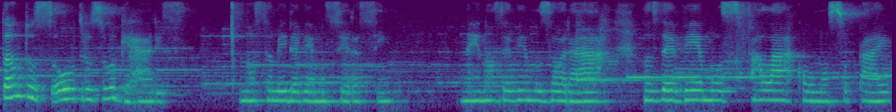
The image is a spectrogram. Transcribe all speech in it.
tantos outros lugares. Nós também devemos ser assim. Né? Nós devemos orar, nós devemos falar com o nosso Pai.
